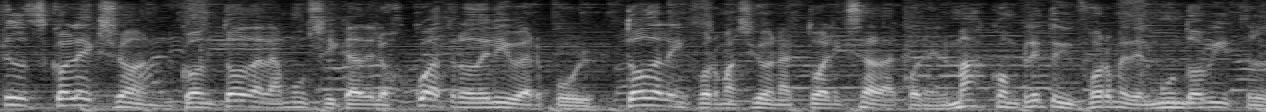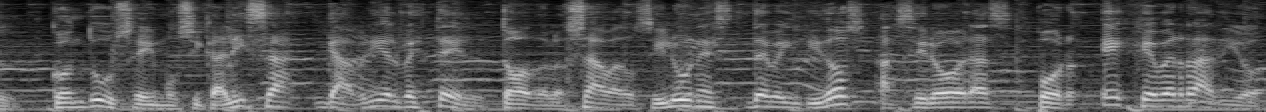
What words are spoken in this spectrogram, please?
Beatles Collection, con toda la música de los cuatro de Liverpool, toda la información actualizada con el más completo informe del mundo Beatle. Conduce y musicaliza Gabriel Bestel, todos los sábados y lunes de 22 a 0 horas por EGB Radio.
